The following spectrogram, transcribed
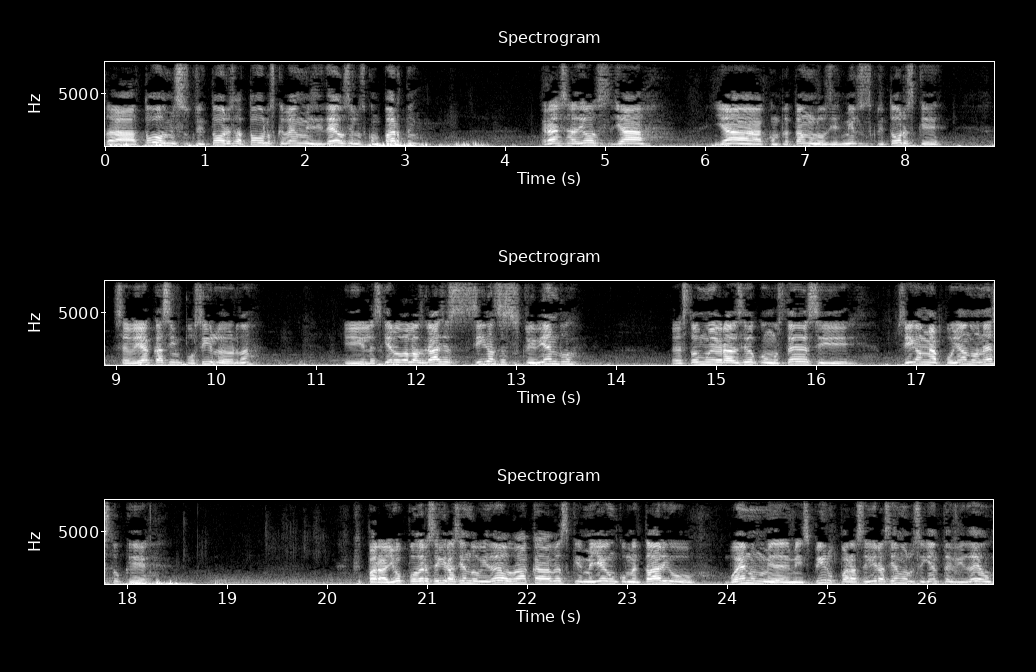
a, todos mis suscriptores, a todos los que ven mis videos y los comparten. Gracias a Dios ya, ya completamos los 10 mil suscriptores que se veía casi imposible, ¿verdad? Y les quiero dar las gracias. Síganse suscribiendo. Estoy muy agradecido con ustedes y síganme apoyando en esto que, para yo poder seguir haciendo videos, cada vez que me llega un comentario bueno, me, inspiro para seguir haciendo el siguiente video.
